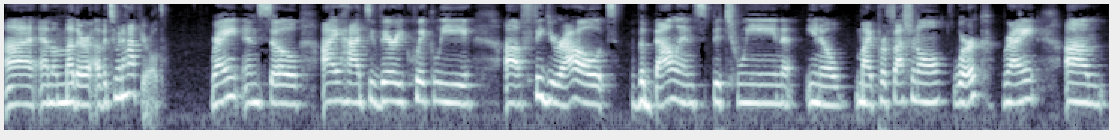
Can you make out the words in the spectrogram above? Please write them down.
I am a mother of a two and a half year old, right? And so I had to very quickly uh, figure out the balance between, you know, my professional work, right? Um,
